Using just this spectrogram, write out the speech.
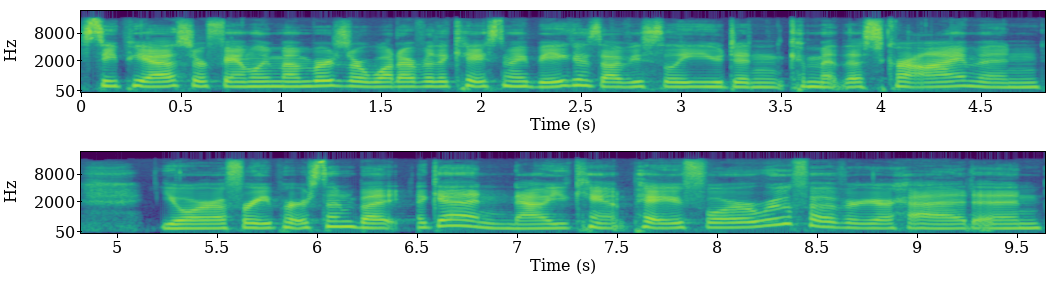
CPS or family members or whatever the case may be, because obviously you didn't commit this crime and you're a free person. But again, now you can't pay for a roof over your head. And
